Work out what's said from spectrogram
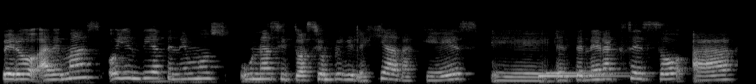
pero además hoy en día tenemos una situación privilegiada que es eh, el tener acceso a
